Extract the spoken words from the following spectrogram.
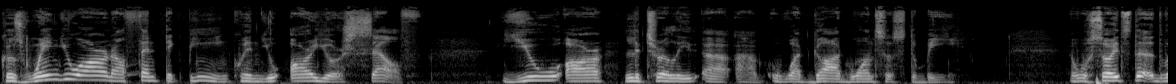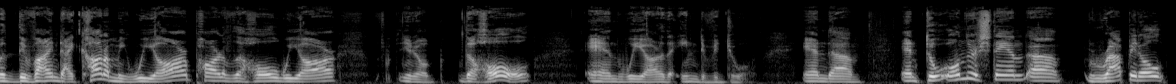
Because when you are an authentic being, when you are yourself, you are literally uh, uh, what God wants us to be. So it's the, the divine dichotomy. We are part of the whole. We are, you know, the whole, and we are the individual. And um, and to understand, uh, wrap it all,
